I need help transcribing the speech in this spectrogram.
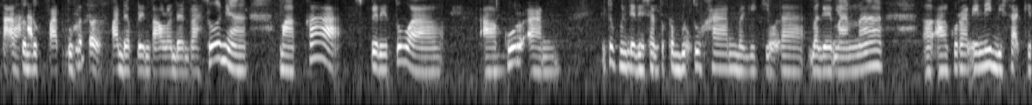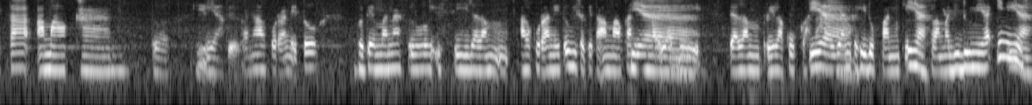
taat tunduk patuh betul. pada perintah Allah dan Rasulnya, maka spiritual Al-Quran itu menjadi Menjadi satu kebutuhan bagi kita. Bagaimana eh, Al-Quran ini bisa kita amalkan. Betul. Gitu. Iya, karena Al-Qur'an itu bagaimana seluruh isi dalam Al-Qur'an itu bisa kita amalkan Iya. Mbak, ya, di dalam perilaku keseharian Iya. kehidupan kita Iya. selama di dunia ini. Iya.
